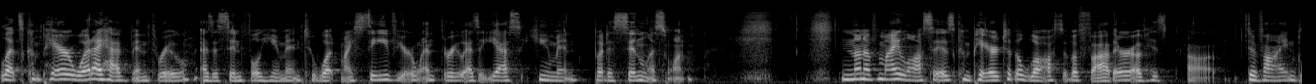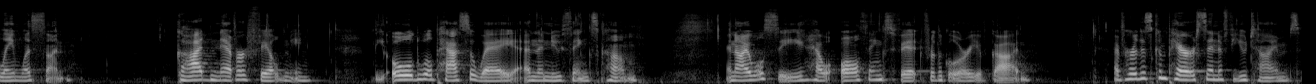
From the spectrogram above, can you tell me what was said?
Let's compare what I have been through as a sinful human to what my Savior went through as a, yes, human, but a sinless one. None of my losses compared to the loss of a father of his uh, divine, blameless son. God never failed me. The old will pass away and the new things come. And I will see how all things fit for the glory of God. I've heard this comparison a few times,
